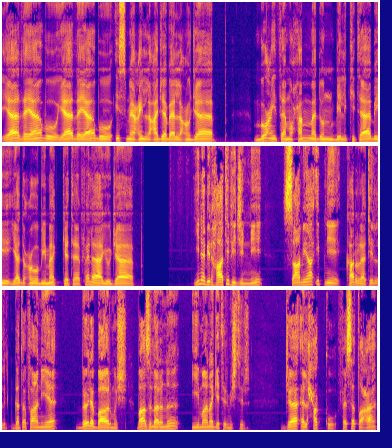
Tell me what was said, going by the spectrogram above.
Ya zeyabu, ya zeyabu, isma'il acebel ucab. Bu'ithe Muhammedun bil kitabi yed'u bi Mekke'te fela yucab. Yine bir hatifi cinni, Samiya İbni Karretil Gatafani'ye böyle bağırmış, bazılarını imana getirmiştir. Ca'el hakku feseta'a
